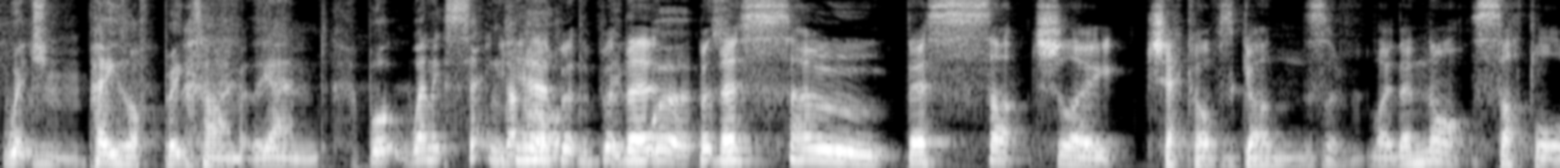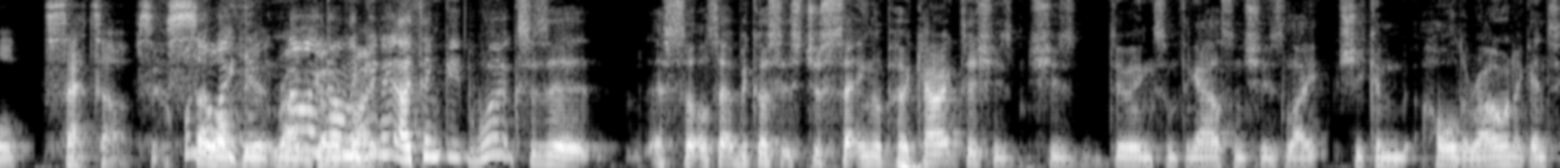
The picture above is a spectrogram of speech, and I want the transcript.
which Hmm. pays off big time at the end. But when it's setting that yeah, up, but but it they're works. but they're so they're such like Chekhov's guns of like they're not subtle setups. It's Well, so no, I obvious. think, right, no, I don't right. think it, I think it works as a, a subtle set because it's just setting up her character. She's she's doing something else, and she's like she can hold her own against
